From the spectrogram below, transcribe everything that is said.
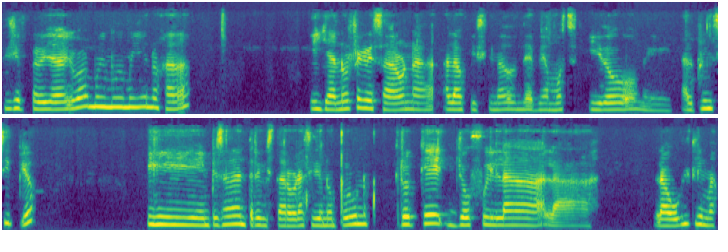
Dije, pero ya iba muy, muy, muy enojada. Y ya nos regresaron a, a la oficina donde habíamos ido eh, al principio. Y empiezan a entrevistar ahora sí de uno por uno. Creo que yo fui la, la, la última.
